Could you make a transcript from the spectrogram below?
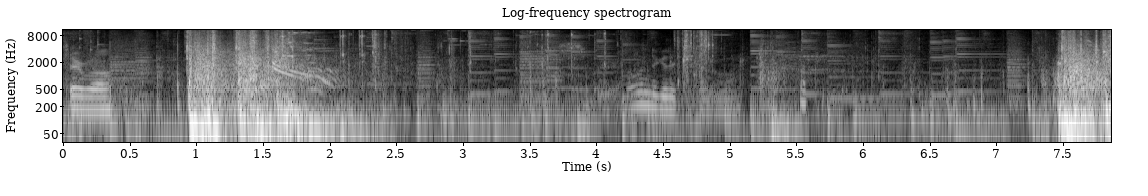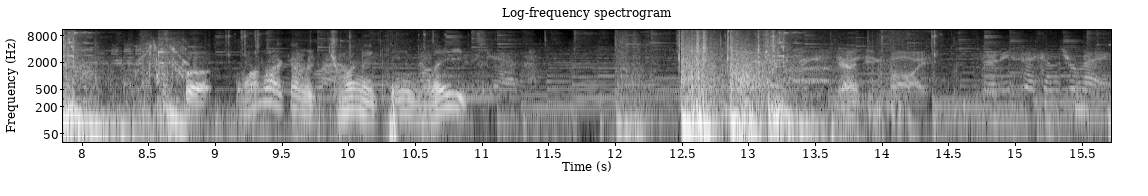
Stairwell. I wanted to get a kill. But why do I gotta join a game late? Again. Standing by. 30 seconds remain.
